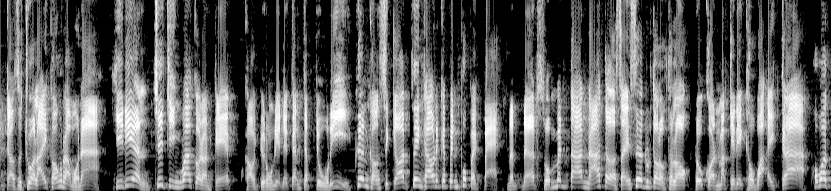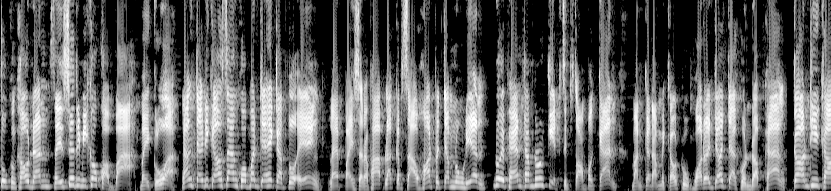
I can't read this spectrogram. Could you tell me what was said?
นเก่าสุดชั่วร้ายของราโมนากีเดียน ชื่อจริงว่ากอร์ดอนเกรฟเขาอยู่โรงเรียนเดียวกันกับจูรี่ เพื่อนของสกอต ซึ่งเขาเนี่ยก็เป็นพวกแปลกๆ เนิร์ดๆสวมแว่นตาหนาเต๋อใส่เสื้อดูตลกตลกๆทุกคนมักจะเรียกเขาว่าไอ้กล้า เพราะว่าตัวของเขานั้นใส่เสื้อที่มีข้อความว่าไม่กลัว หลังจากที่เขาสร้างความมั่นใจให้กับตัวเอง และไปสารภาพรักกับสาวฮอตประจำโรงเรียน ด้วยแผนทำธุรกิจ 12 ประการ มันก็ทำให้เขาถูกหัวเราะเยาะจากคนรอบข้าง ก่อนที่เขา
